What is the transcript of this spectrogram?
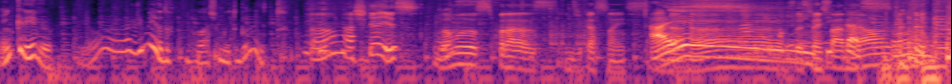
é incrível. Eu admiro, eu acho muito bonito. Então, acho que é isso. Vamos para as indicações. Aê! Ah, vocês pensaram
